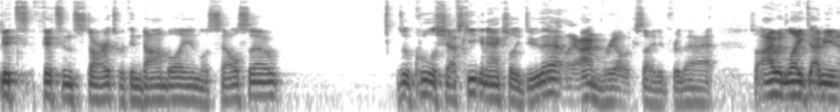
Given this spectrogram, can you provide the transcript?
bits, fits, and starts with Ndombele and Lo Celso. So Kulusevski can actually do that. Like I'm real excited for that. So I would like to. I mean,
